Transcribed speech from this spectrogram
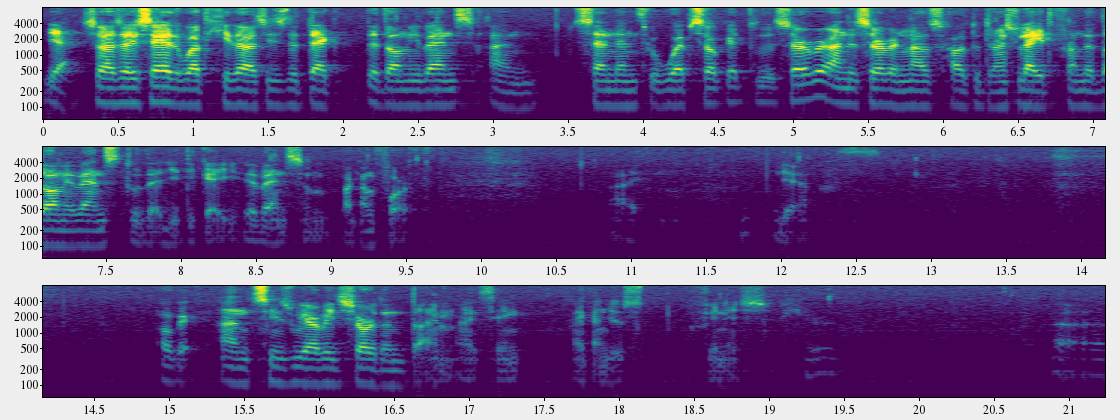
Yeah, so as I said, what he does is detect the DOM events and send them through WebSocket to the server, and the server knows how to translate from the DOM events to the GTK events and back and forth. I, yeah. Okay, and since we are a bit short on time, I think I can just finish here. Uh,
